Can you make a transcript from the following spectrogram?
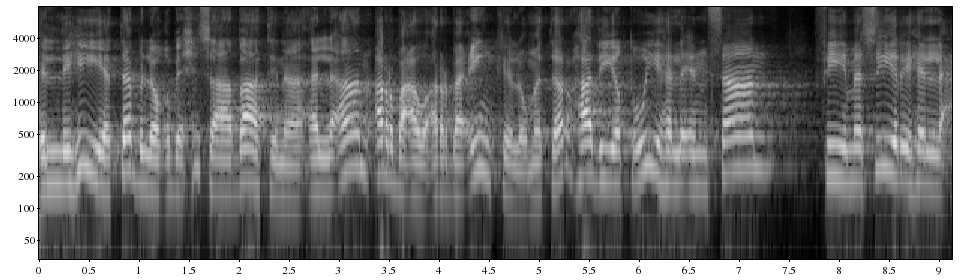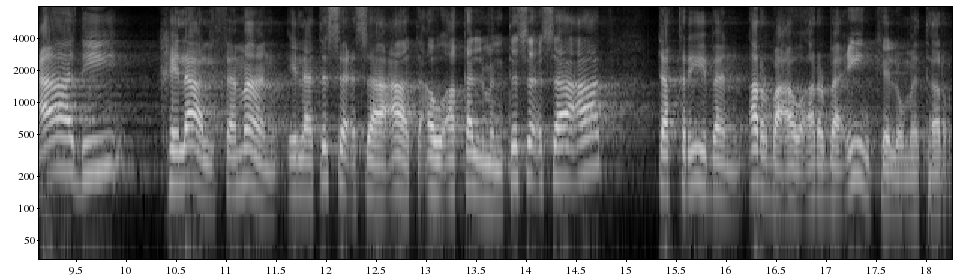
اللي هي تبلغ بحساباتنا الآن 44 كيلومتر هذه يطويها الإنسان في مسيره العادي خلال ثمان إلى تسع ساعات أو أقل من تسع ساعات تقريبا 44 كيلومتر.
